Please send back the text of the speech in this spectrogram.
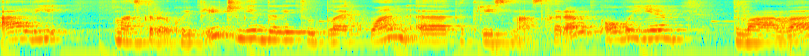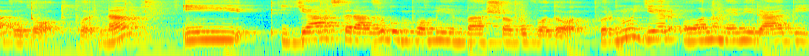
ali maskara o kojoj pričam je The Little Black One Catrice maskara. Ovo je plava, vodootporna i ja sa razlogom pominjem baš ovu vodootpornu jer ona meni radi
